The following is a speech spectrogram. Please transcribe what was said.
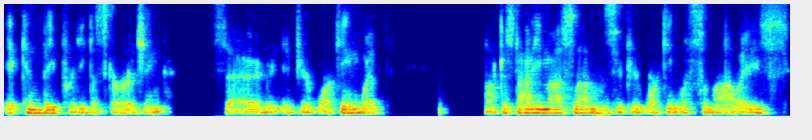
it can be pretty discouraging. So if you're working with Pakistani Muslims, if you're working with Somalis,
